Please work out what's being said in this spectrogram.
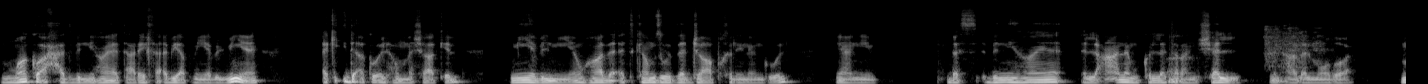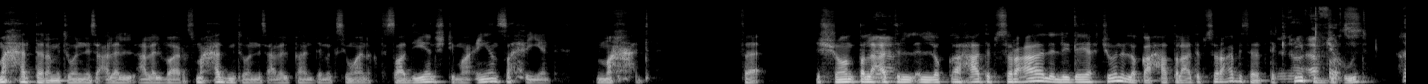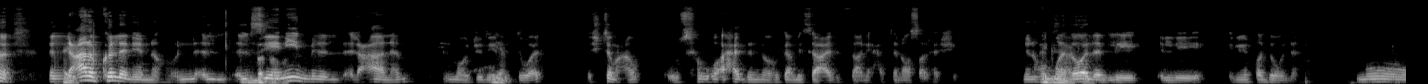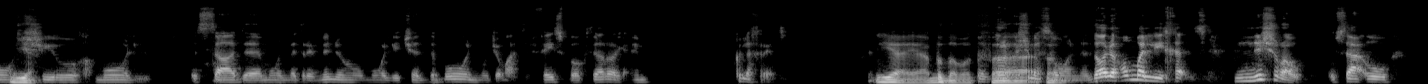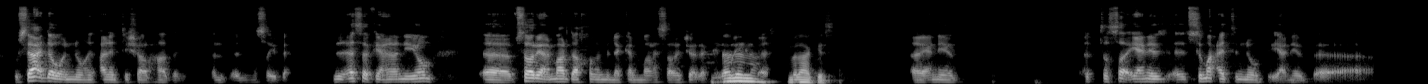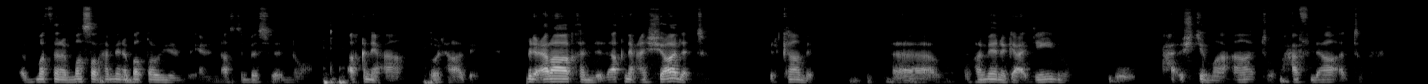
ماكو أحد بالنهاية تاريخه ابيض 100% أكيد أكو لهم مشاكل 100% وهذا ات كمز وذ جوب خلينا نقول. يعني بس بالنهاية العالم كله ترى انشل من هذا الموضوع. ما حد ترى متونس على على الفيروس. ما حد متونس على البانديميك سواء اقتصاديا اجتماعيا صحيا. ما حد. شلون طلعت اللقاحات بسرعة؟ للي دا يحجون اللقاحات طلعت بسرعة بسبب تكثيف الجهود. العالم كله إنه الزينين من العالم الموجودين yeah. بالدول اجتمعوا وسووا واحد إنه قام يساعد الثاني حتى نوصل هالشيء لأن هم exactly. ذول اللي اللي اللي ينقذونا مو yeah. الشيوخ مو السادة مو المدري منو مو اللي يكذبون مو جماعة الفيسبوك. ترى يعني كله خريط يا يا بالضبط. ف... شنو يسوون؟ ذول هم اللي خ... نشروا وسا... وساعدوا إنه على انتشار هذا المصيبة. للأسف يعني أنا اليوم آه sorry يعني ما أريد اخذ منك ما راح ارجع لك. لا لا لا بالعكس. آه يعني اتص... يعني سمعت إنه يعني مثلا بمصر همين بطلوا يعني الناس تلبس إنه أقنعة والهذه بالعراق الأقنعة شالت بالكامل. آه وهمين قاعدين واجتماعات وحفلات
